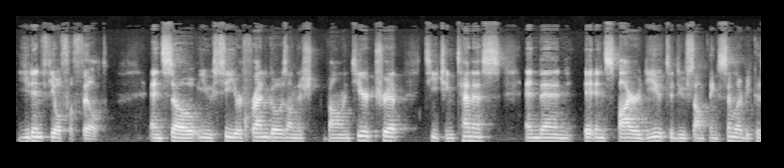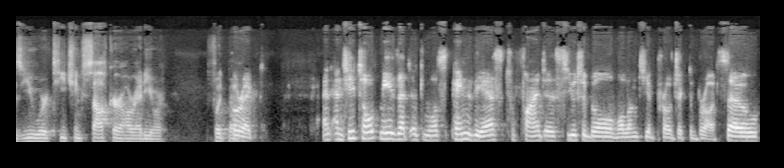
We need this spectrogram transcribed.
you didn't feel fulfilled. And so you see your friend goes on this volunteer trip teaching tennis, and then it inspired you to do something similar because you were teaching soccer already or football. Correct. And, and he told me that it was pain in the ass to find a suitable volunteer project abroad. So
